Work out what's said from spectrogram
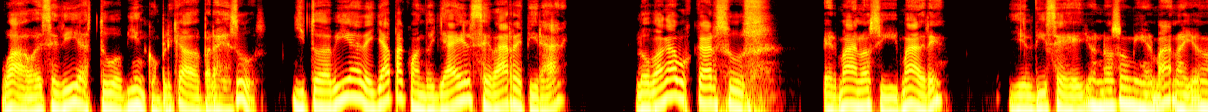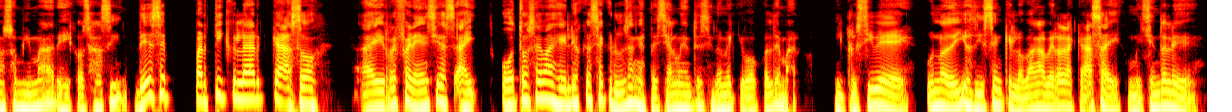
wow, ese día estuvo bien complicado para Jesús. Y todavía de Yapa, cuando ya él se va a retirar, lo van a buscar sus hermanos y madre. Y él dice, ellos no son mis hermanos, ellos no son mi madre y cosas así. De ese particular caso hay referencias, hay otros evangelios que se cruzan, especialmente, si no me equivoco, el de Marcos. Inclusive uno de ellos dicen que lo van a ver a la casa y como diciéndole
